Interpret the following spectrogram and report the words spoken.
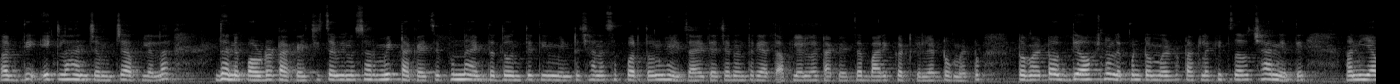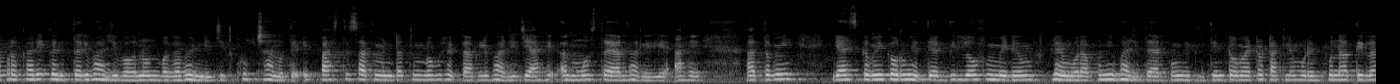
अगदी एक लहान चमचा आपल्याला धने पावडर टाकायची चवीनुसार मीठ टाकायचे पुन्हा एकदा दोन ते तीन मिनटं छान असं परतवून घ्यायचं आहे. त्याच्यानंतर यात आपल्याला टाकायचं बारीक कट केलेला टोमॅटो. टोमॅटो अगदी ऑप्शनल आहे पण टोमॅटो टाकला की चव छान येते. आणि या प्रकारे कधीतरी भाजी बनवून बघा भेंडीची खूप छान होते. एक पाच ते सात मिनटात तुम्ही बघू शकता आपली भाजी जी आहे ऑलमोस्ट तयार झालेली आहे. आता मी गॅस कमी करून घेते. अगदी लो मिडियम फ्लेमवर आपण ही भाजी तयार करून घेतली. तीन टोमॅटो टाकल्यामुळे पुन्हा तिला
